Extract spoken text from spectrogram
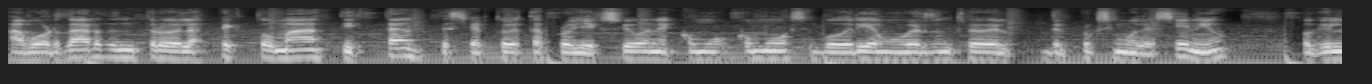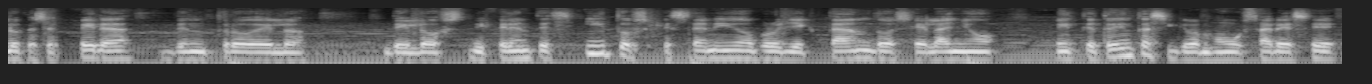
abordar dentro del aspecto más distante, ¿cierto?, de estas proyecciones, cómo, cómo se podría mover dentro del, próximo decenio, o qué es lo que se espera dentro de los, de los diferentes hitos que se han ido proyectando hacia el año 2030, así que vamos a usar ese,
